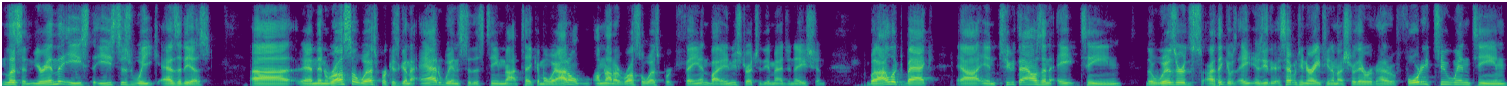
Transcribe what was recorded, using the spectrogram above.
listen, you're in the East. The East is weak as it is. Uh, and then Russell Westbrook is going to add wins to this team, not take them away. I don't. I'm not a Russell Westbrook fan by any stretch of the imagination, but I looked back uh, in 2018. The Wizards, I think it was eight. It was either 17 or 18. I'm not sure. They were had a 42 win team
